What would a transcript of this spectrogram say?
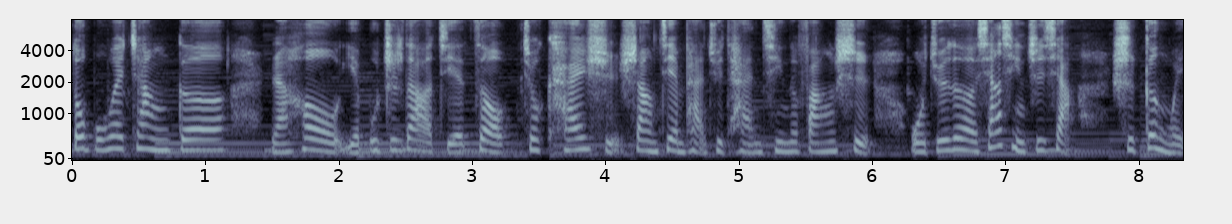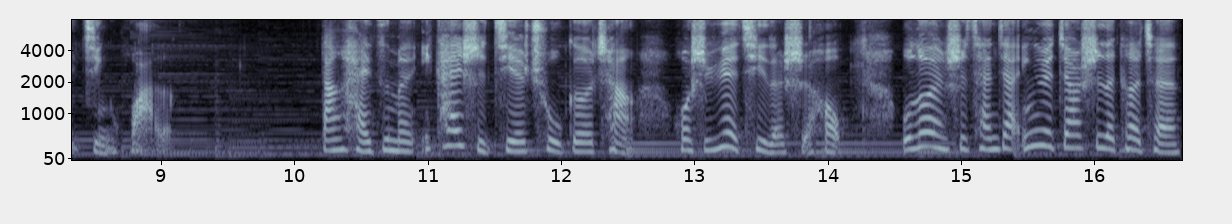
都不会唱歌，然后也不知道节奏，就开始上键盘去弹琴的方式，我觉得相形之下是更为进化了。当孩子们一开始接触歌唱或是乐器的时候，无论是参加音乐教师的课程，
